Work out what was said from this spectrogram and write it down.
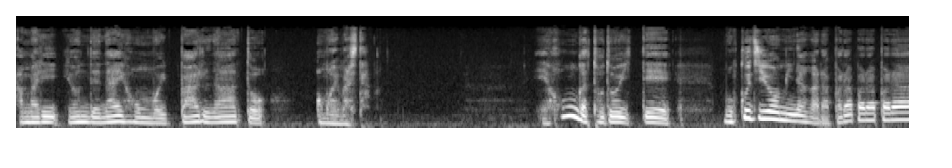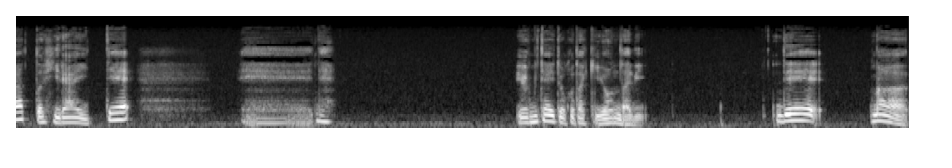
あまり読んでない本もいっぱいあるなと思いました。え本が届いて目次を見ながらパラパラパラっと開いて、えー、読みたいとこだけ読んだり。でまあ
